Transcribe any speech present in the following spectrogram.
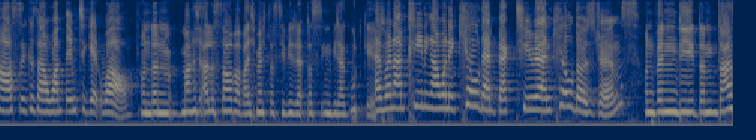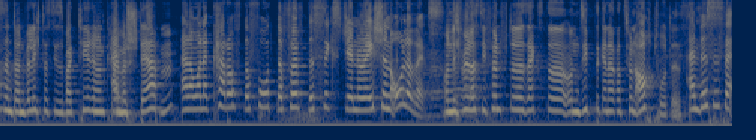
house because I want them to get well. und dann mache ich alles sauber, weil ich möchte, dass, sie wieder, dass es ihnen wieder gut geht. And when I'm cleaning, I want to kill that bacteria and kill those germs. Und wenn die dann da sind, dann will ich, dass diese Bakterien und Keime And- sterben And I want to cut off the fourth, the fifth, the sixth generation, all of it. und ich will, dass die fünfte, sechste und siebte Generation auch tot ist. And this is the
